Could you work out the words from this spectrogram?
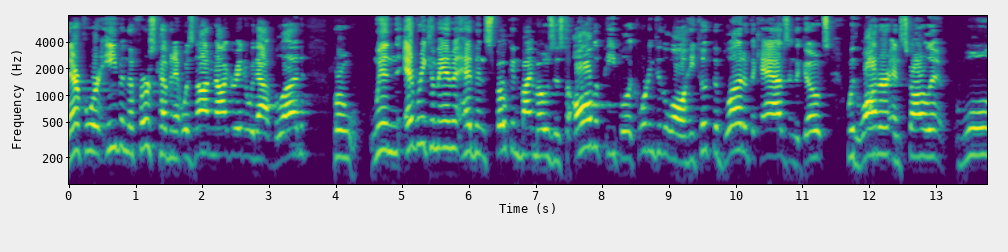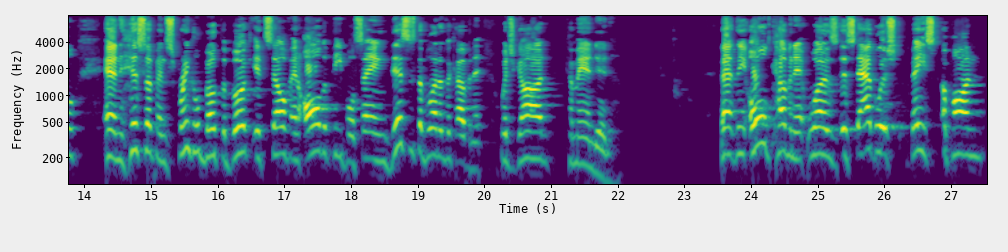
Therefore, even the first covenant was not inaugurated without blood. For when every commandment had been spoken by Moses to all the people according to the law, he took the blood of the calves and the goats with water and scarlet wool and hyssop and sprinkled both the book itself and all the people, saying, This is the blood of the covenant which God commanded that the old covenant was established based upon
